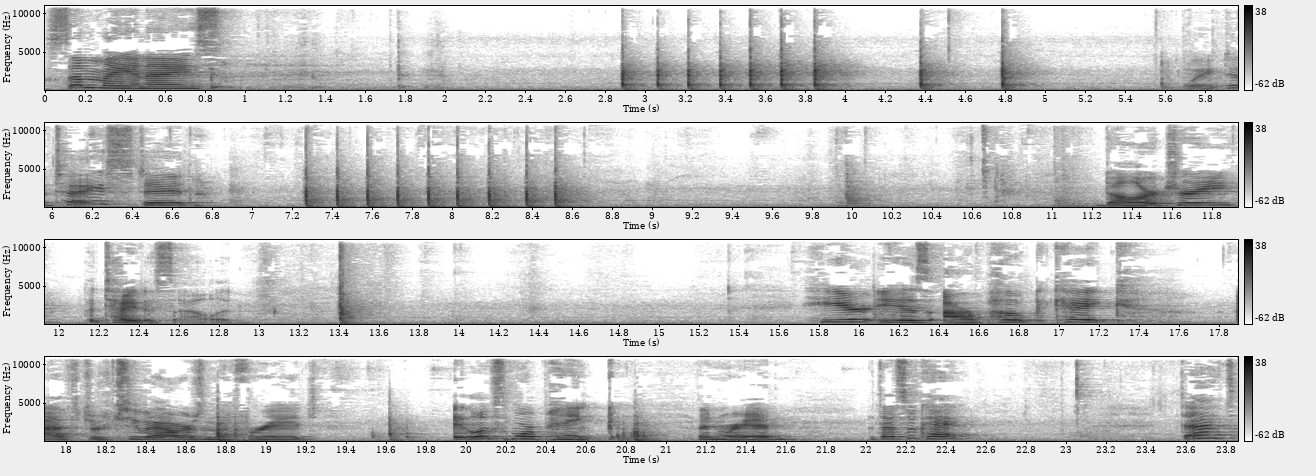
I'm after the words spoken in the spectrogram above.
some mayonnaise, wait to taste it. Dollar Tree potato salad. Here is our poke cake after two hours in the fridge. It looks more pink than red, but that's okay. That's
